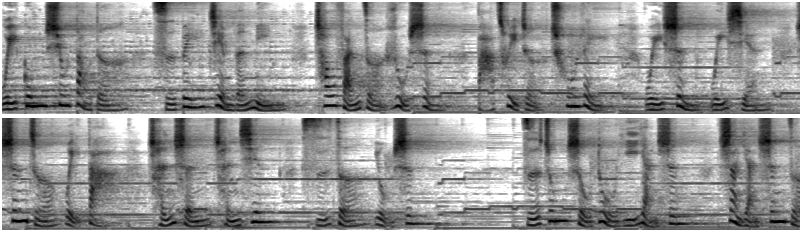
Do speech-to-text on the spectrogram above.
为公修道德，慈悲见文明。超凡者入圣，拔萃者出类。为圣为贤，生者伟大，成神成仙，死者永生。执中守度以养生，善养生者。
